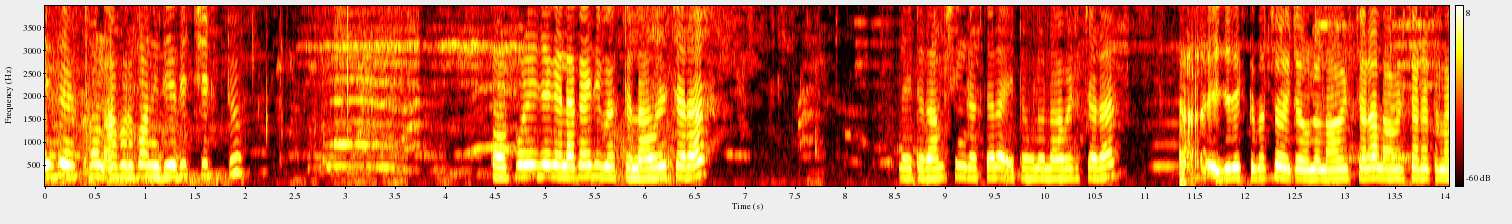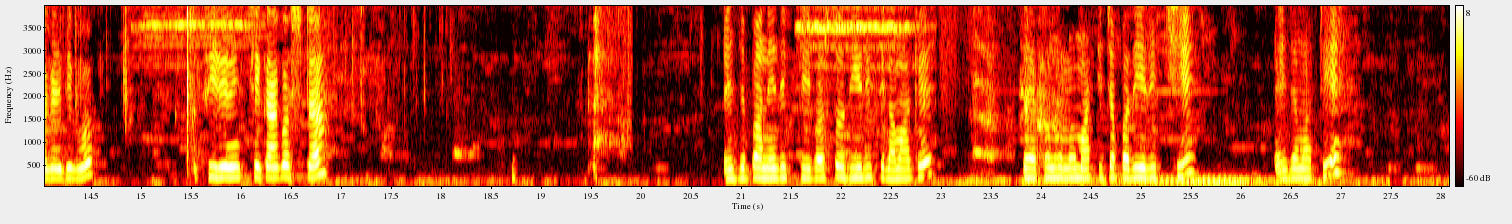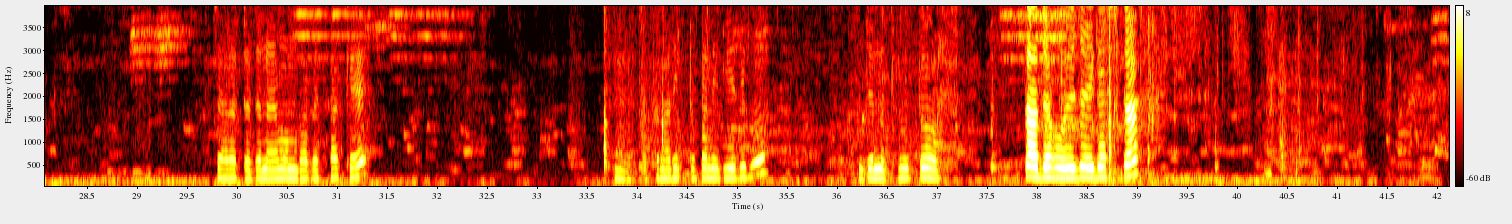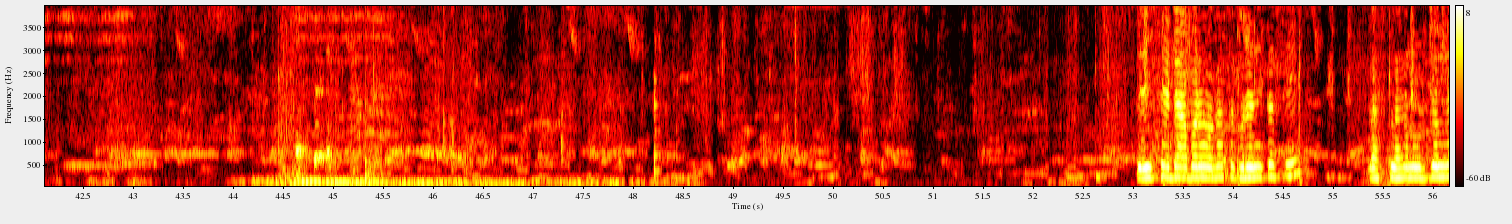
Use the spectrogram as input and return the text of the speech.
এই যে এখন আবার পানি দিয়ে দিচ্ছি একটু। তারপরে এই জায়গায় লাগাই দিব একটা লাউয়ের চারা। এটা রামসিংহার চারা, এটা হলো লাউয়ের চারা। এই যে দেখতে পাচ্ছ, এটা হলো লাউয়ের চারা। লাউয়ের চারাটা লাগাই দিব। ছিঁড়ে নিচ্ছে কাগজটা। এই যে পানি দেখতেই পারছ, দিয়ে দিছিলাম আগে। তো এখন হলো মাটি চাপা দিয়ে দিচ্ছি। এই যে মাটি। চারাটা যেন এমনভাবে থাকে। হ্যাঁ এখন আর একটু পানি দিয়ে দিব। যেন দ্রুত তাজা হয়ে যায় গাছটা। সাইডে আবার গাছ করে নিতেছি, গাছ লাগানোর জন্য।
